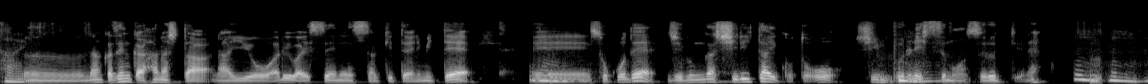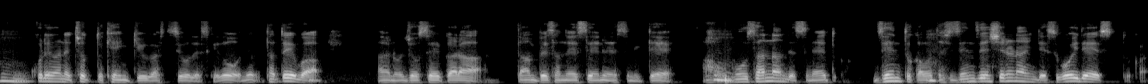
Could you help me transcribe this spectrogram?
はい。うーんなんか前回話した内容あるいは SNS さっき言ったように見て、えーそこで自分が知りたいことをシンプルに質問するっていうね、うん。うん。うん。これはねちょっと研究が必要ですけどで例えば、あの女性から断平さんの SNS 見て「あうんお坊さんなんですね」とか「禅とか私全然知らないんですごいです」とか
